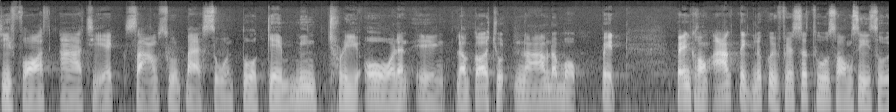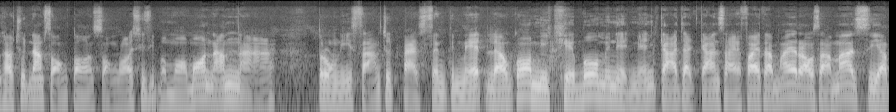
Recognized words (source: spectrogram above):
GeForce RTX 3080 ตัว Gaming Trio นั่นเอง แล้วก็ชุดน้ำระบบปิด เป็นของ Arctic Liquid Freezer 2 240 ครับ ชุดน้ำ2ตอน 240 มม หม้อน้ำหนา ตรงนี้ 3.8 เซนติเมตร แล้วก็มีเคเบิล a ม a g e เมนต์การจัดการสายไฟทำให้เราสามารถเสียบ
